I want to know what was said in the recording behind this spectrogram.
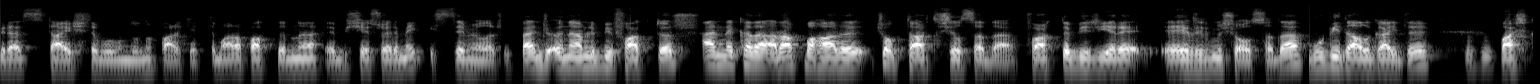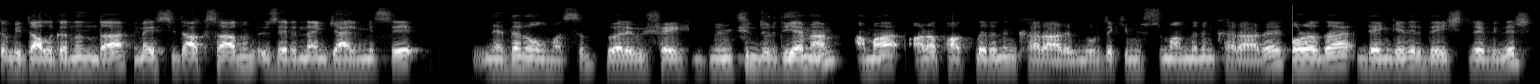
biraz sitayişte bulunduğunu fark ettim. Arap halklarına e, bir şey söylemek istemiyorlar. Bence önemli bir faktör. Her ne kadar Arap Baharı çok tartışılsa da, farklı bir yere evrilmiş olsa da bu bir dalgaydı. Başka bir dalganın da Mescid-i Aksa'nın üzerinden gelmesi neden olmasın? Böyle bir şey mümkündür diyemem ama Arap halklarının kararı, buradaki Müslümanların kararı orada dengeleri değiştirebilir.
